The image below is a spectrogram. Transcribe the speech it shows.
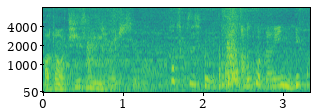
아따 T 사이즈 좀 해주세요 아고 라인 입고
